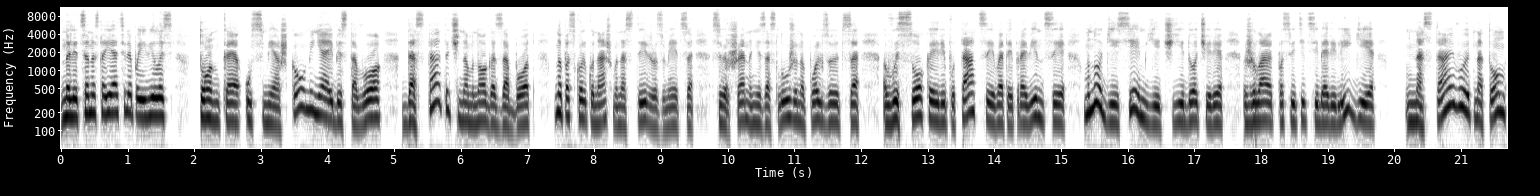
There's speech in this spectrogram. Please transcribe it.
На лице настоятеля появилась тонкая усмешка. У меня и без того достаточно много забот, но поскольку наш монастырь, разумеется, совершенно незаслуженно пользуется высокой репутацией в этой провинции, многие семьи, чьи дочери желают посвятить себя религии, настаивают на том,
